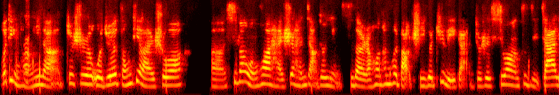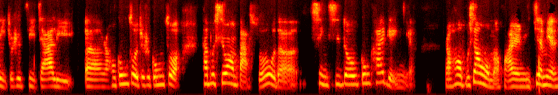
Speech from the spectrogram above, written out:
我挺同意的，就是我觉得总体来说，呃，西方文化还是很讲究隐私的，然后他们会保持一个距离感，就是希望自己家里就是自己家里，呃，然后工作就是工作，他不希望把所有的信息都公开给你。然后不像我们华人，你见面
